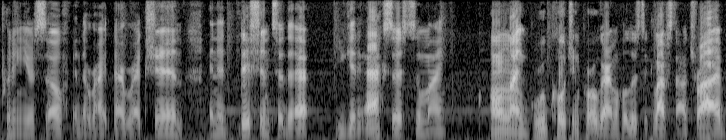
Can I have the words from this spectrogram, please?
putting yourself in the right direction. In addition to that, you get access to my online group coaching program, a holistic lifestyle tribe.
